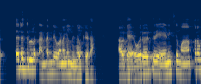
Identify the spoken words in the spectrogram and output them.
എത്തരത്തിലുള്ള കണ്ടന്റ് വേണമെങ്കിൽ നിങ്ങൾക്ക് ഇടാം. ഓക്കെ ഓരോരുത്തർ ഏണിങ്സ് മാത്രം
